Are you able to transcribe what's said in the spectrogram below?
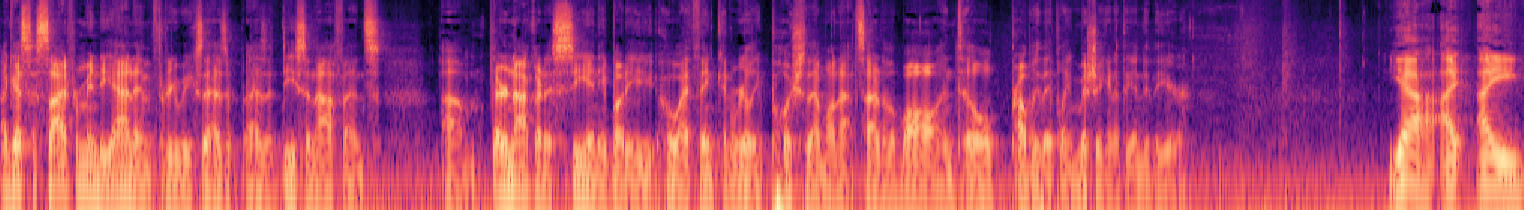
I guess aside from Indiana in three weeks that has a, has a decent offense, um, they're not going to see anybody who I think can really push them on that side of the ball until probably they play Michigan at the end of the year. Yeah, I, I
